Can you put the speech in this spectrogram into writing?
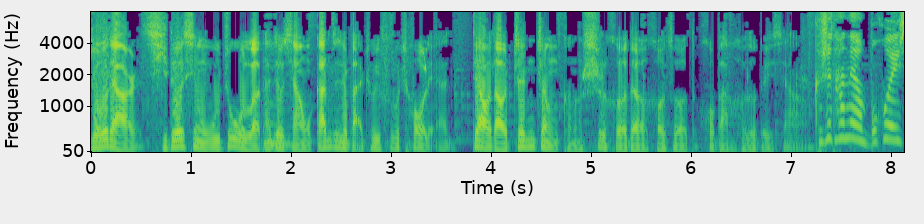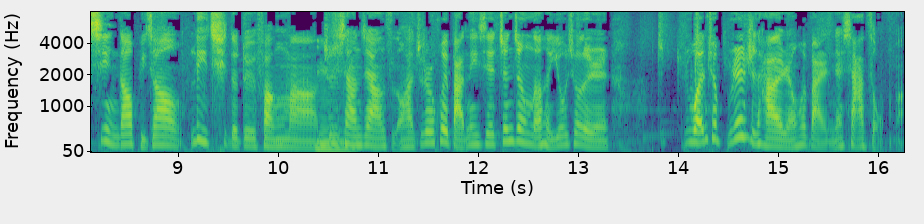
有点习得性无助了，他就想我干脆就摆出一副臭脸，调到真正可能适合的合作伙伴、合作对象。可是他那样不会吸引到比较戾气的对方吗？就是像这样子的话，就是会把那些真正的很优秀的人，完全不认识他的人，会把人家吓走吗？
